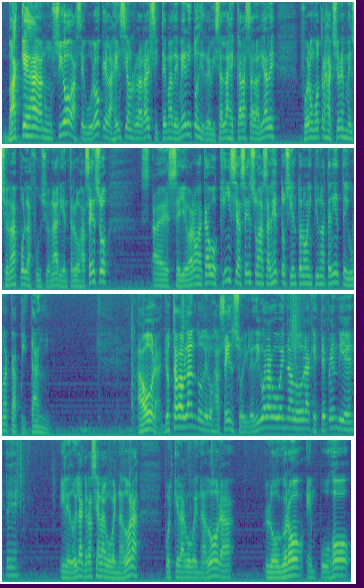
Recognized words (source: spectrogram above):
Vázquez anunció, aseguró que la agencia honrará el sistema de méritos y revisar las escalas salariales. Fueron otras acciones mencionadas por la funcionaria. Entre los ascensos eh, se llevaron a cabo 15 ascensos a sargento, 191 a teniente y uno a capitán. Ahora, yo estaba hablando de los ascensos y le digo a la gobernadora que esté pendiente y le doy las gracias a la gobernadora porque la gobernadora logró, empujó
